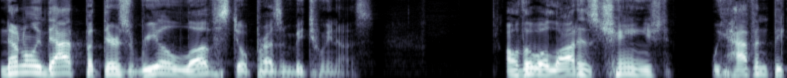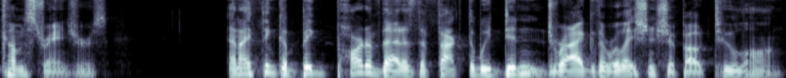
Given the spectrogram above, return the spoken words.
Not only that, but there's real love still present between us. Although a lot has changed, we haven't become strangers. And I think a big part of that is the fact that we didn't drag the relationship out too long.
